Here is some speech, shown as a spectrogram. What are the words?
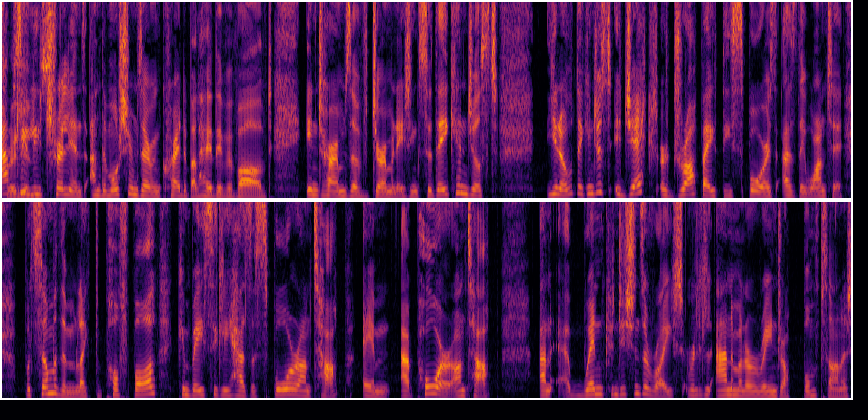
absolutely Trillions. trillions. And the mushrooms are incredible how they've evolved in terms of germinating. So they can just, you know, they can just eject or drop out these spores as they want to. But some of them, like the puffball, can basically has a spore on top, um, a pore on top. And uh, when conditions are right, or a little animal or a raindrop bumps on it,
